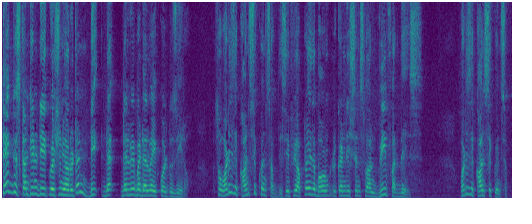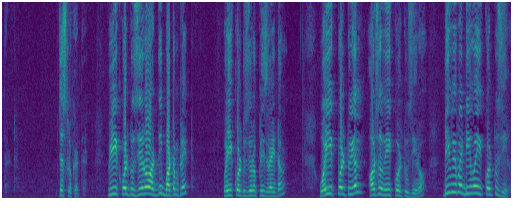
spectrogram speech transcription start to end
Take this continuity equation you have written d, del V by del y equal to 0 so, what is the consequence of this? If you apply the boundary conditions on V for this, what is the consequence of that? Just look at that. V equal to 0 at the bottom plate, y equal to 0 please write down, y equal to L also V equal to 0, dV by dy equal to 0.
